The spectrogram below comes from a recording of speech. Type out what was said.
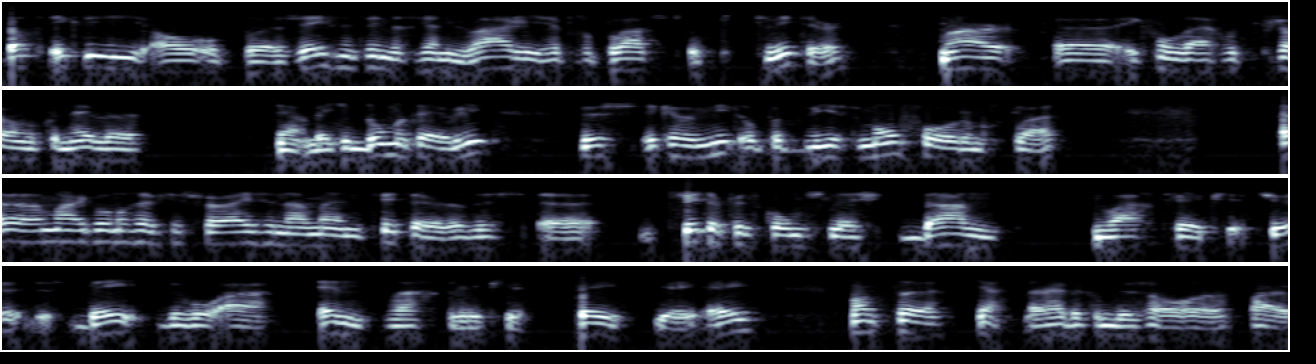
Dat ik die al op uh, 27 januari heb geplaatst op Twitter. Maar uh, ik vond het eigenlijk persoonlijk een hele, ja, een beetje domme theorie. Dus ik heb hem niet op het Wie is de Mol forum geplaatst. Uh, maar ik wil nog eventjes verwijzen naar mijn Twitter. Dat is twitter.com slash daan laagstreepje dus D-A-N laagstreepje T-J-E. Want uh, ja, daar heb ik hem dus al een paar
